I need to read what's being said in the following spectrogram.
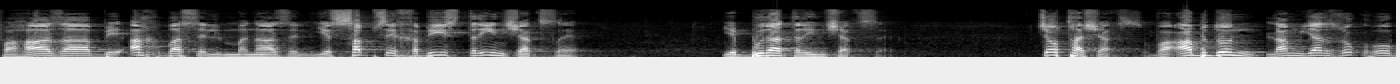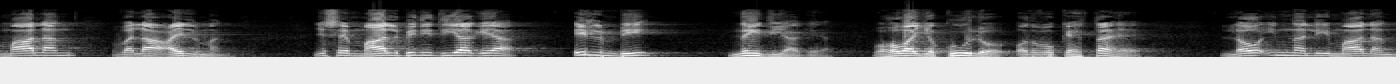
فہذا بے اخبص المنازل، یہ سب سے خبیص ترین شخص ہے۔ یہ برا ترین شخص ہے۔ چوتھا شخص و ابد لم یرزق ہو مالن ولا علم جسے مال بھی نہیں دیا گیا، علم بھی نہیں دیا گیا۔ وہ ہوا یقول اور وہ کہتا ہے، لو ان علی مالن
